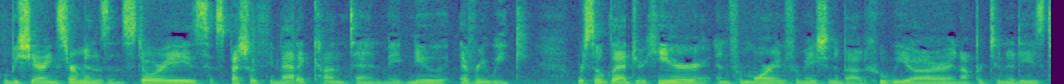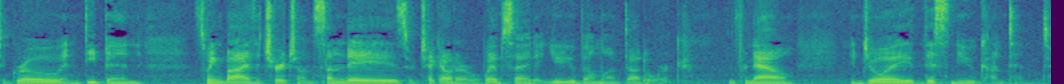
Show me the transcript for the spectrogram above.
We'll be sharing sermons and stories, special thematic content made new every week. We're so glad you're here, and for more information about who we are and opportunities to grow and deepen, swing by the church on Sundays or check out our website at uubelmont.org. And for now, enjoy this new content.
